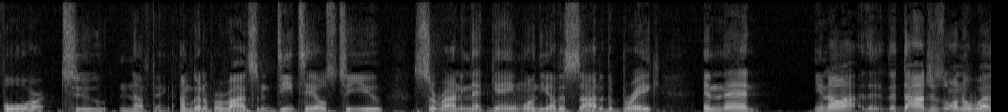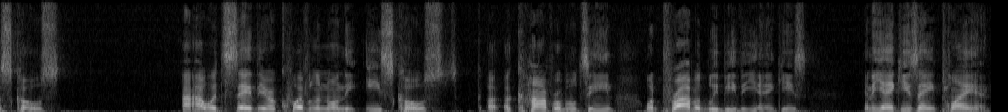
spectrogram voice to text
four to nothing. I'm going to provide some details to you surrounding that game on the other side of the break, and then, you know, the Dodgers on the West Coast. I would say their equivalent on the East Coast, a, a comparable team, would probably be the Yankees, and the Yankees ain't playing.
